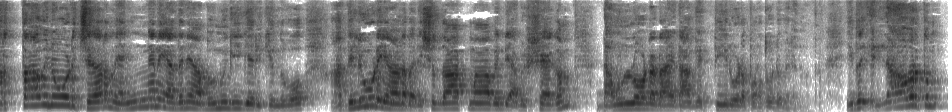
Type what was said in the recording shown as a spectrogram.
കർത്താവിനോട് ചേർന്ന് എങ്ങനെ അതിനെ അഭിമുഖീകരിക്കുന്നുവോ അതിലൂടെയാണ് പരിശുദ്ധാത്മാവിന്റെ അഭിഷേകം ഡൗൺലോഡഡ് ആയിട്ട് ആ വ്യക്തിയിലൂടെ പുറത്തോട്ട് വരുന്നത്. ഇത് എല്ലാവർക്കും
